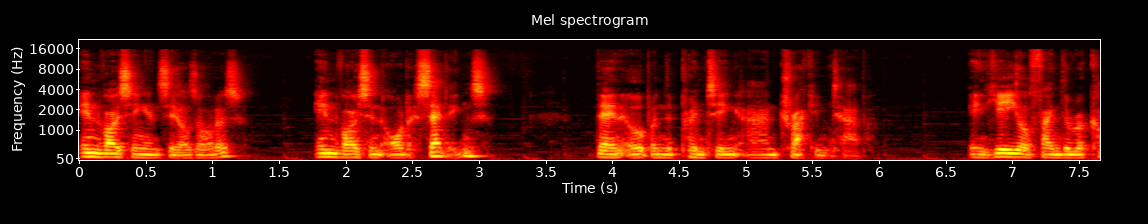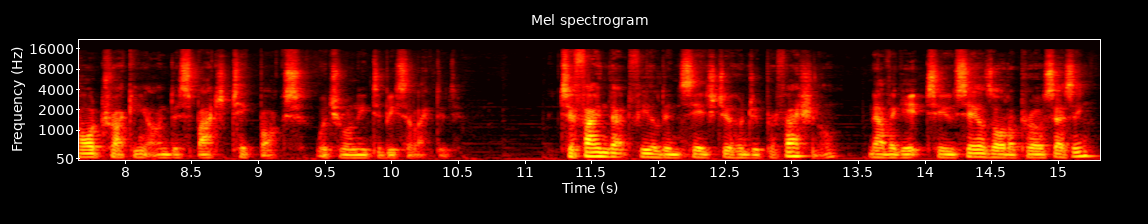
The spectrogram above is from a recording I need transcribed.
Invoicing and Sales Orders, Invoice and Order Settings, then open the Printing and Tracking tab. In here you'll find the record tracking on dispatch tick box, which will need to be selected. To find that field in Sage 200 Professional, navigate to Sales Order Processing,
